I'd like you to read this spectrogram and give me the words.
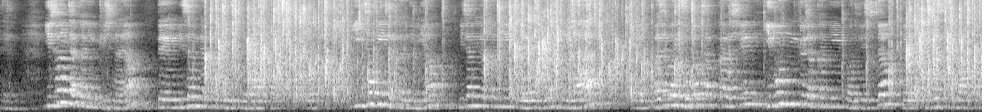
네 이소영 작가님 계시나요? 네 이소영 작가님 계십니다 네. 이정희 작가님이요 이정희 작가님 네 반갑습니다 네, 마지막으로 조각 작가신 이본규 작가님 어디 계시죠? 네, 반갑습니다.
